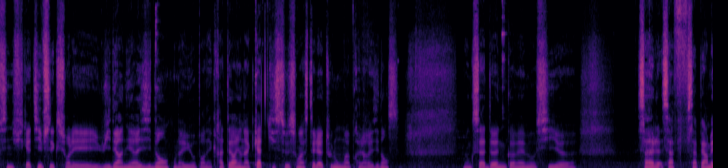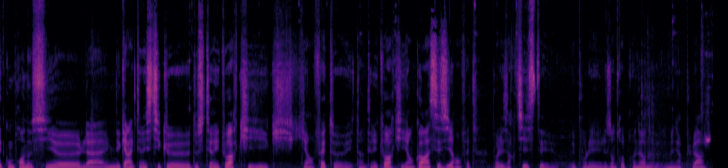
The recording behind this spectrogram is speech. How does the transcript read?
significatif, c'est que sur les huit derniers résidents qu'on a eu au Port des Créateurs, il y en a quatre qui se sont installés à Toulon après la résidence. Donc ça donne quand même aussi ça, permet de comprendre aussi euh, une des caractéristiques euh, de ce territoire qui, en fait euh, est un territoire qui est encore à saisir en fait pour les artistes et, pour les, entrepreneurs de, manière plus large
